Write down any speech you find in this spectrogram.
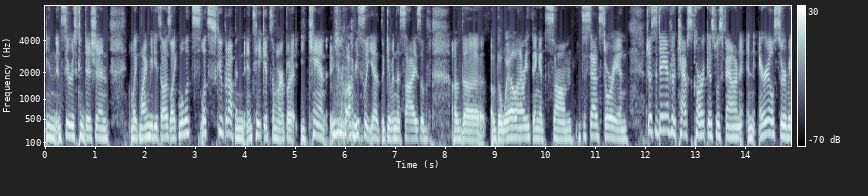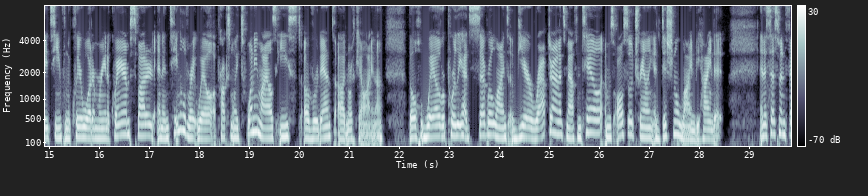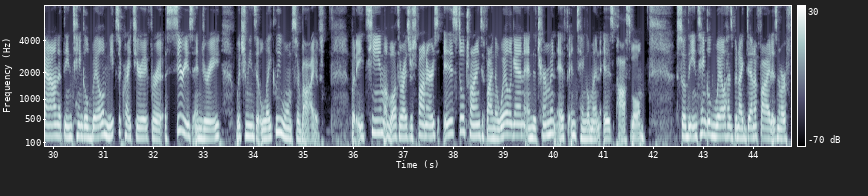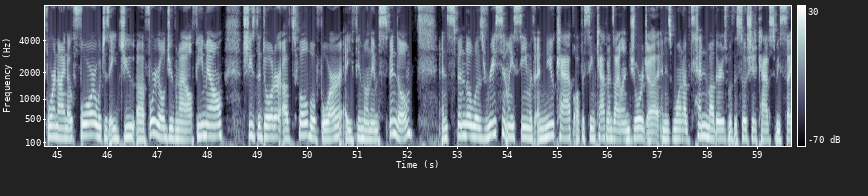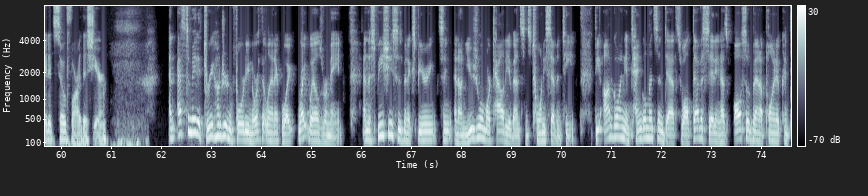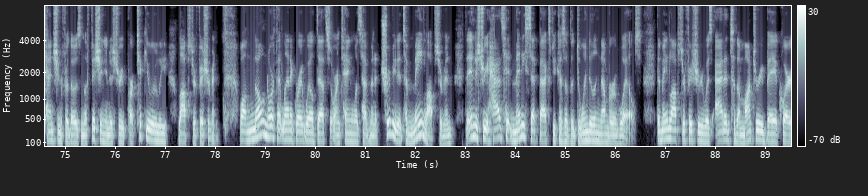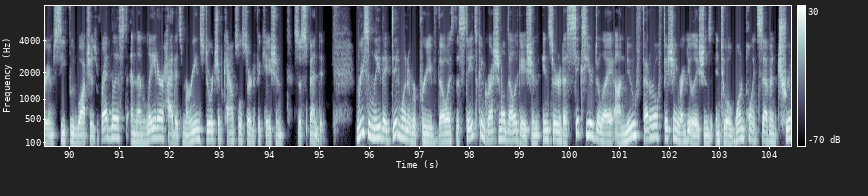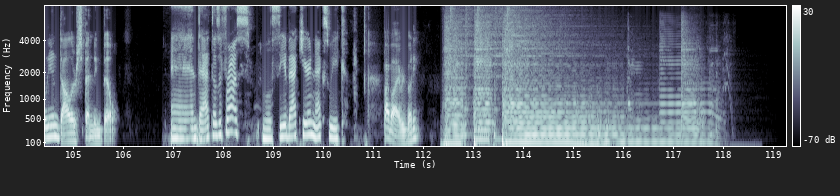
in, in serious condition. Like my immediate thought is like, well, let's let's scoop it up and, and take it somewhere, but you can't. You know, obviously, yeah, the, given the size of of the of the whale and everything, it's um it's a sad story. And just a day after the calf's carcass was found, an aerial survey team from the Clearwater Marine Aquarium spotted an entangled right whale approximately 20 miles east of Rodanthe, uh, North Carolina. The whale reportedly had several lines of gear wrapped around its mouth and tail, and was also trailing additional line behind it. An assessment found that the entangled whale meets the criteria for a serious injury, which means it likely won't survive. But a team of authorized responders is still trying to find the whale again and determine if entanglement is possible. So the entangled whale has been identified as number 4904, which is a ju- uh, four-year-old juvenile female. She's the daughter of 1204, a female named Spindle. And Spindle was recently seen with a new cap off of St. Catherines Island, Georgia, and is one of 10 mothers with associated calves to be sighted so far this year. An estimated 340 North Atlantic white, right whales remain, and the species has been experiencing an unusual mortality event since 2017. The ongoing entanglements and deaths, while devastating, has also been a point of contention for those in the fishing industry, particularly lobster fishermen. While no North Atlantic right whale deaths or entanglements have been attributed to Maine lobstermen, the industry has hit many setbacks because of the dwindling number of whales. The Maine lobster fishery was added to the Monterey Bay Aquarium Seafood Watch's red list and then later had had its Marine Stewardship Council certification suspended. Recently, they did win a reprieve, though, as the state's congressional delegation inserted a six year delay on new federal fishing regulations into a $1.7 trillion spending bill. And that does it for us. We'll see you back here next week. Bye bye, everybody.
